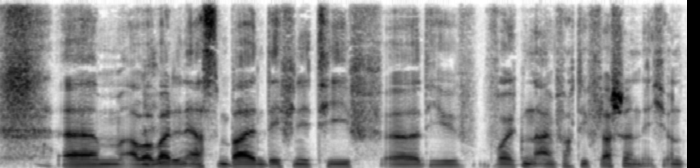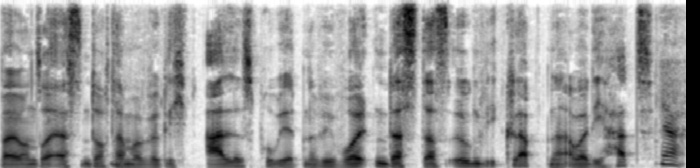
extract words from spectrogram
ähm, aber bei den ersten beiden definitiv, äh, die wollten einfach die Flasche nicht. Und bei unserer ersten Tochter haben wir wirklich alles probiert. Ne? Wir wollten, dass das irgendwie klappt, ne? aber die hat ja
